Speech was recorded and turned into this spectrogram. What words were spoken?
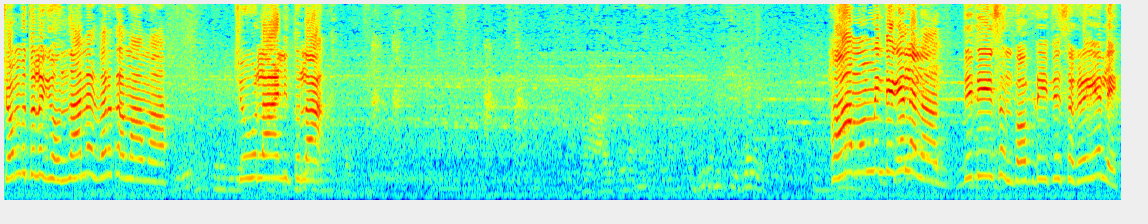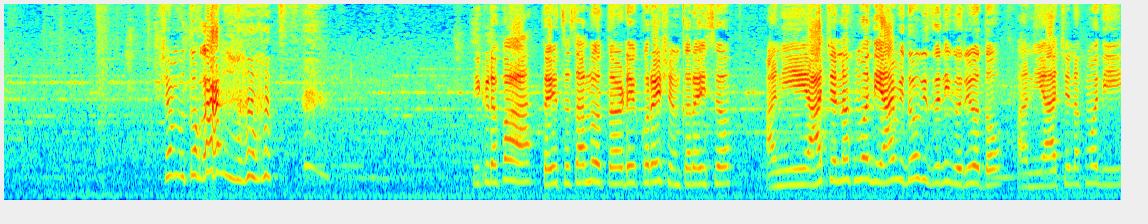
शंभू तुला घेऊन जाणार बरं का मामा? चिवला आणि तुला. हा मम्मी ते गेला ना. दिदी सोनपापडी ते सगळे गेले. शंभू तो काय इकडे पहा त्याचं चालू होतं डेकोरेशन करायचं. आणि अचानक मध्ये आम्ही दोघी जणी घरी होतो. आणि अचानक मध्ये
